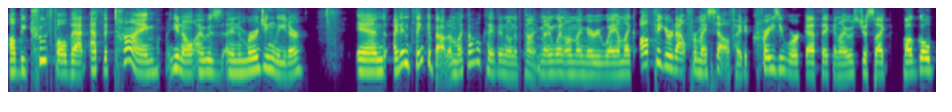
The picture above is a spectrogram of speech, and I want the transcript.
I'll be truthful that at the time, you know, I was an emerging leader and I didn't think about it. I'm like, oh, okay, they don't have time. And I went on my merry way. I'm like, I'll figure it out for myself. I had a crazy work ethic and I was just like, I'll go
